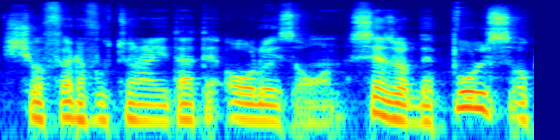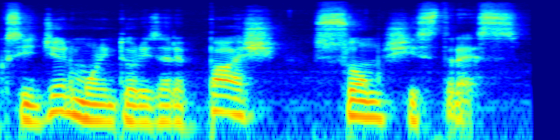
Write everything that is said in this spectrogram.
și oferă funcționalitate Always On, senzor de puls, oxigen, monitorizare pași, somn și stres.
